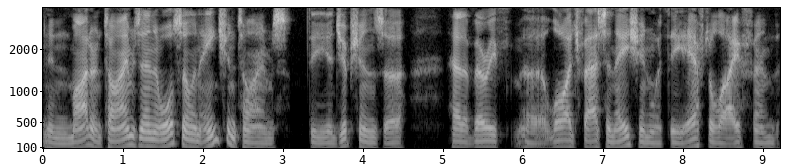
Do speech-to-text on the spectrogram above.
in modern times and also in ancient times. The Egyptians uh, had a very uh, large fascination with the afterlife and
